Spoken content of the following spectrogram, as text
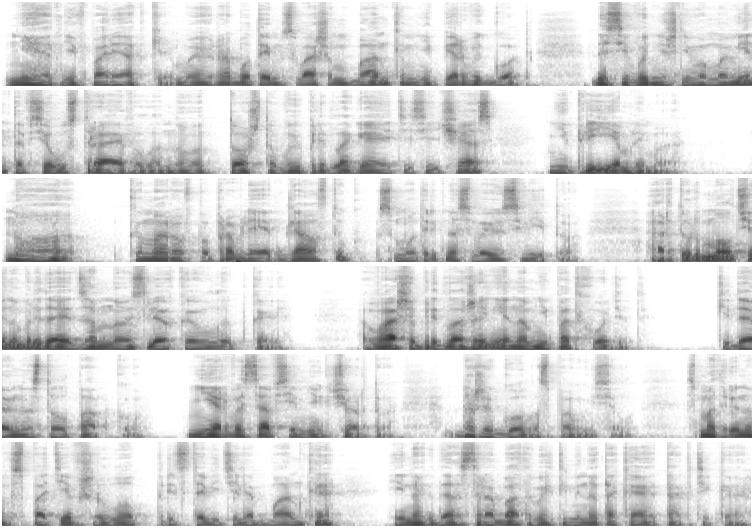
«Нет, не в порядке. Мы работаем с вашим банком не первый год. До сегодняшнего момента все устраивало, но то, что вы предлагаете сейчас, неприемлемо. Но Комаров поправляет галстук, смотрит на свою свиту. Артур молча наблюдает за мной с легкой улыбкой. «Ваше предложение нам не подходит». Кидаю на стол папку. Нервы совсем не к черту. Даже голос повысил. Смотрю на вспотевший лоб представителя банка. Иногда срабатывает именно такая тактика,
